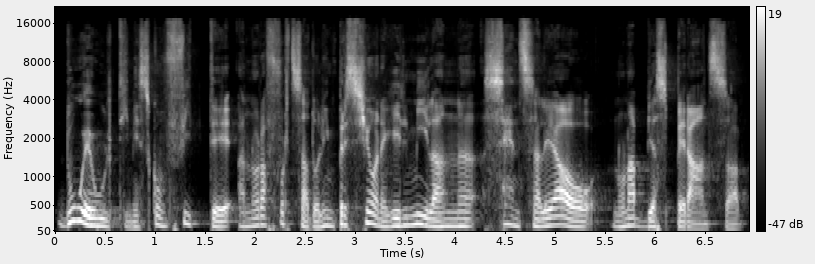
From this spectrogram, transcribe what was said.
due ultime sconfitte hanno rafforzato l'impressione che il Milan senza Leao non abbia speranza.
